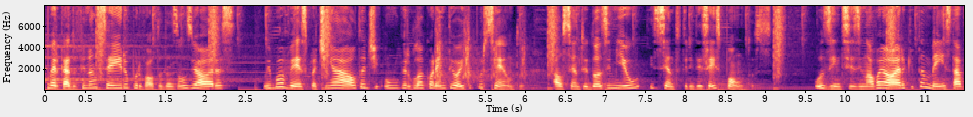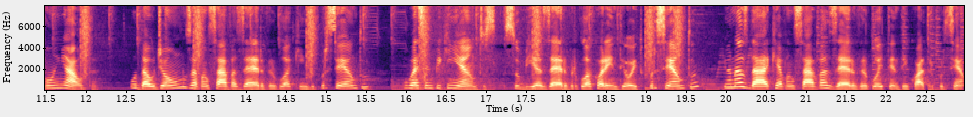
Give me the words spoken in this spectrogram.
No mercado financeiro, por volta das 11 horas, o Ibovespa tinha alta de 1,48%, aos 112.136 pontos. Os índices em Nova York também estavam em alta. O Dow Jones avançava 0,15%, o S&P 500 subia 0,48% e o Nasdaq avançava 0,84%.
